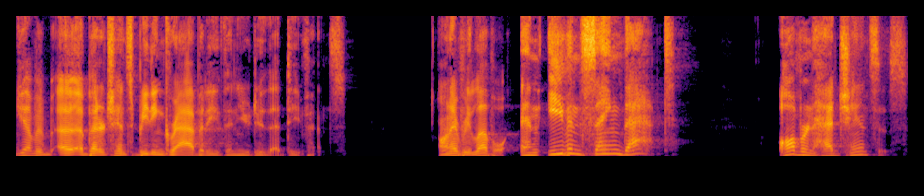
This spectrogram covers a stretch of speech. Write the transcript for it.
you have a, a better chance beating gravity than you do that defense on every level. And even saying that, Auburn had chances.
